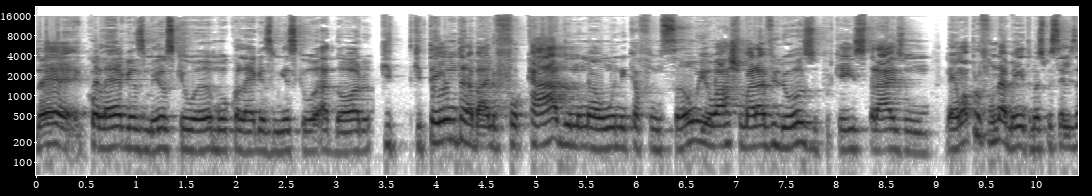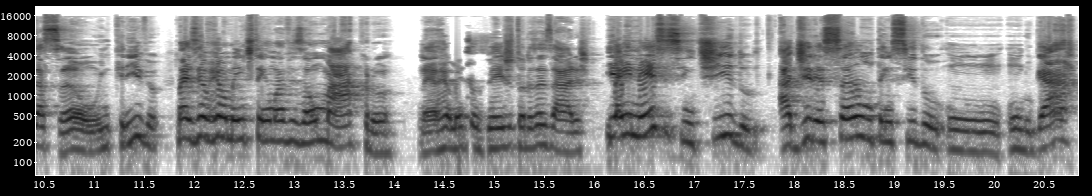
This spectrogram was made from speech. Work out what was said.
né, colegas meus que eu amo, colegas minhas que eu adoro, que, que têm um trabalho focado numa única função e eu acho maravilhoso, porque isso traz um, né, um aprofundamento, uma especialização incrível. Mas eu realmente tenho uma visão macro né? Eu realmente eu vejo todas as áreas. E aí, nesse sentido, a direção tem sido um, um lugar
